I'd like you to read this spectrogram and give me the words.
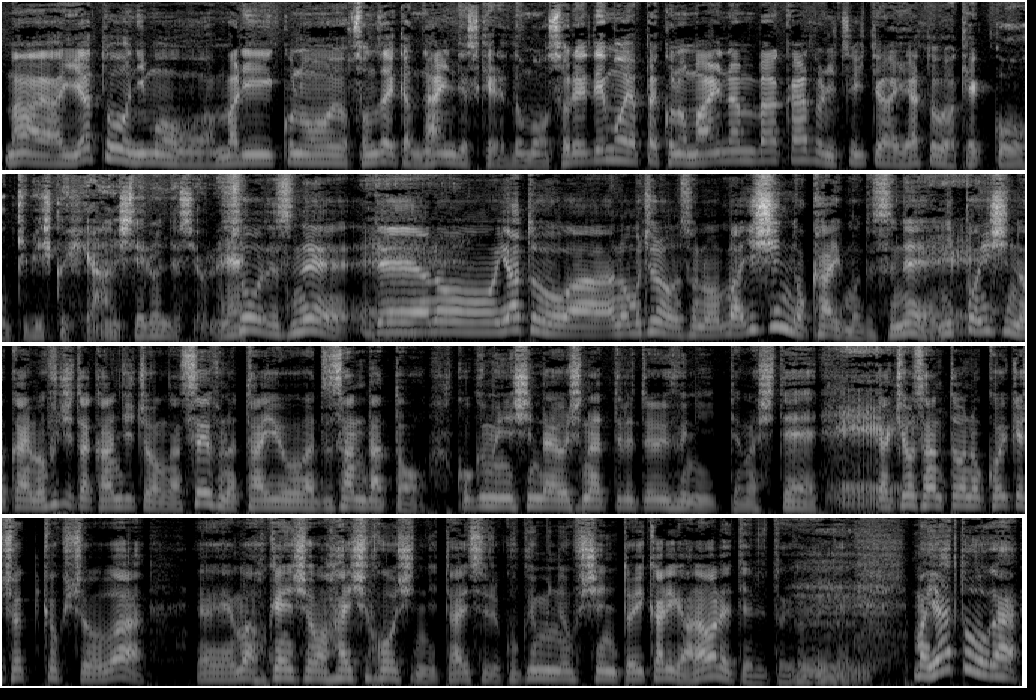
まあ、野党にもあんまりこの存在感ないんですけれども、それでもやっぱりこのマイナンバーカードについては、野党は結構厳しく批判してるんですよね。そうですね、えー、であの野党はあのもちろんその、まあ、維新の会もですね、えー、日本維新の会も藤田幹事長が政府の対応がずさんだと、国民に信頼を失っているというふうに言ってまして、えー、共産党の小池局長は、えー、まあ保険証廃止方針に対する国民の不信と怒りが現れているということで、うん、まあ、野党が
